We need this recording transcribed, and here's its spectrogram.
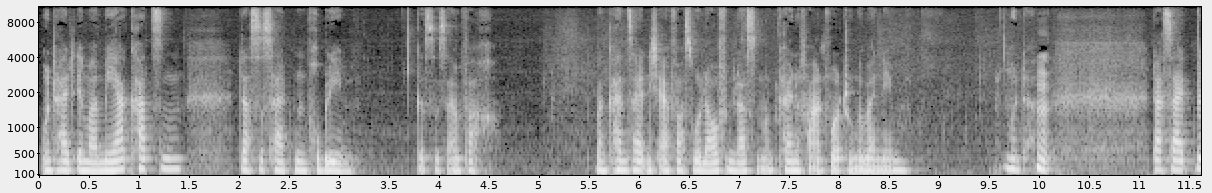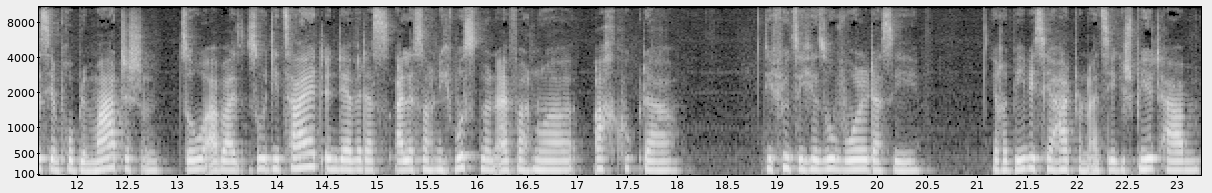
und halt immer mehr Katzen, das ist halt ein Problem. Das ist einfach, man kann es halt nicht einfach so laufen lassen und keine Verantwortung übernehmen. Und hm. das ist halt ein bisschen problematisch und so, aber so die Zeit, in der wir das alles noch nicht wussten und einfach nur, ach, guck da, die fühlt sich hier so wohl, dass sie ihre Babys hier hat und als sie gespielt haben,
